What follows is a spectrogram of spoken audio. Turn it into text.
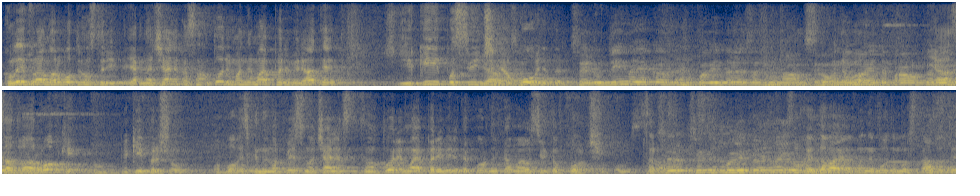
Коли я брав на роботу 90 рік, як начальника санаторію, мене немає перевіряти, які посвідчення, Я в кого є. Це людина, яка відповідає за фінанси, ви не маєте права Я перевіряти. за два роки, який прийшов, обов'язки не написано, начальник санаторію має перевірити кожен, яка має освіта в кого чи що повністю. Це раз. Це, це відповідальна Слухай, давай ми не будемо розказувати.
